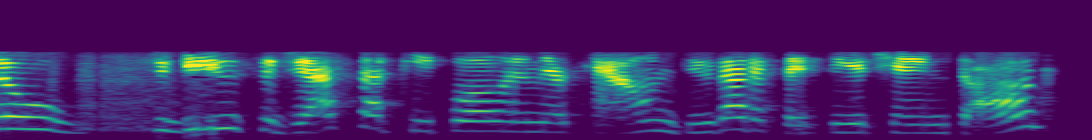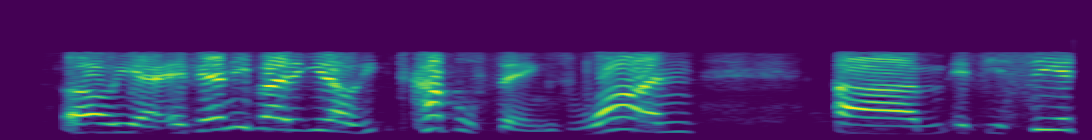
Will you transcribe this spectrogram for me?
so do you suggest that people in their town do that if they see a chained dog? Oh yeah, if anybody, you know, a couple things. One, um, if you see a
